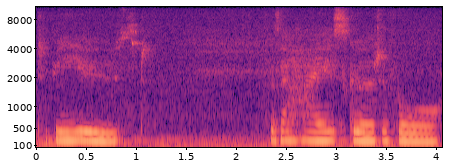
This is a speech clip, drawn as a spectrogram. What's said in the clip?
to be used for the highest good of all.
